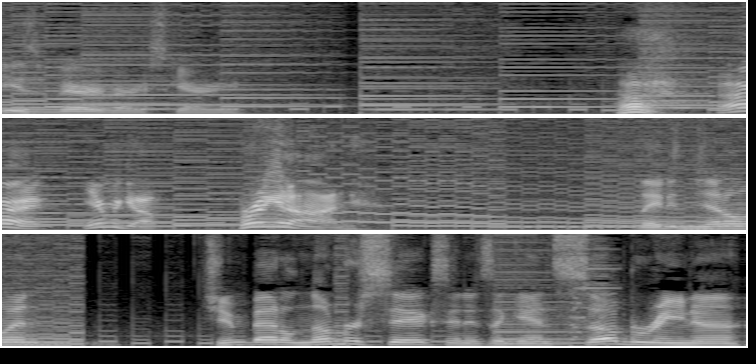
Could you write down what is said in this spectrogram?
She is very, very scary. Alright, here we go. Bring it on! Ladies and gentlemen, gym battle number six, and it's against Sabrina,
